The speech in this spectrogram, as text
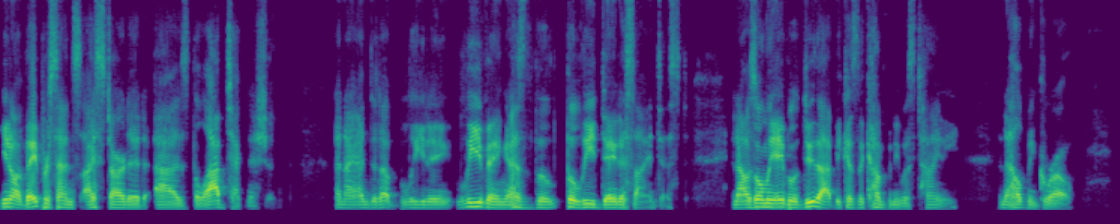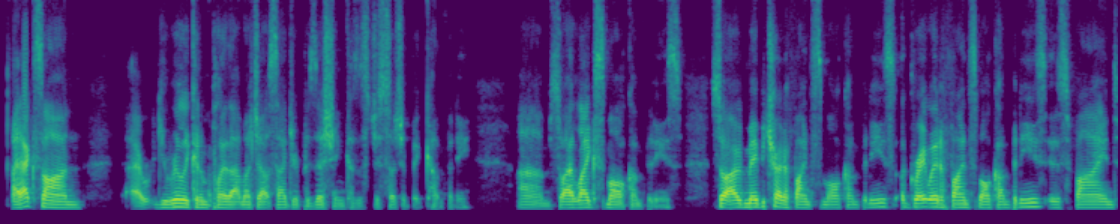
You know, at VaporSense, I started as the lab technician and I ended up leading, leaving as the, the lead data scientist. And I was only able to do that because the company was tiny and it helped me grow. At Exxon, I, you really couldn't play that much outside your position because it's just such a big company. Um, so I like small companies. So I would maybe try to find small companies. A great way to find small companies is find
